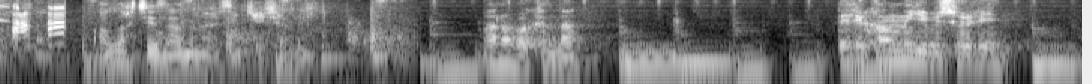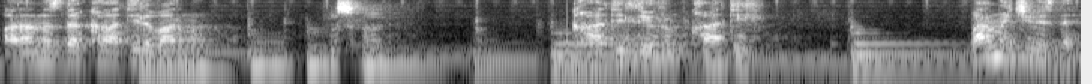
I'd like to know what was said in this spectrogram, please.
Allah cezanı versin Keşan. Bana bakın lan. Delikanlı gibi söyleyin. Aranızda katil var mı? Nasıl abi? Katil diyorum katil. Var mı içinizde?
